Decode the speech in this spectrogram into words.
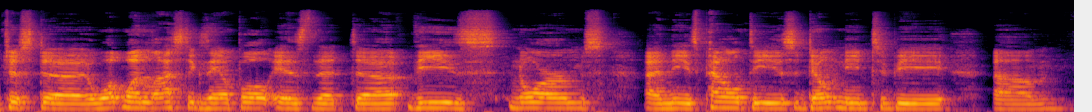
just uh, one, one last example is that these norms and these penalties don't need to be um,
